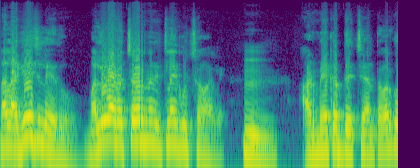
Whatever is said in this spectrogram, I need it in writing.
నా లగేజ్ లేదు మళ్ళీ వాడు వచ్చేవారు నేను ఇట్లనే కూర్చోవాలి. ఆడు మేకప్ తెచ్చేంత వరకు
